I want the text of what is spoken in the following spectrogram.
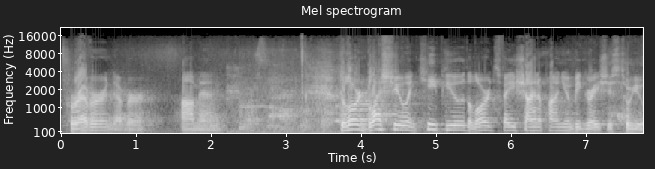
forever and ever. Amen. The Lord bless you and keep you. The Lord's face shine upon you and be gracious to you.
